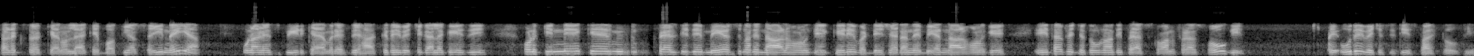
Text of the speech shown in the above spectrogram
ਸੜਕ ਸੁਰੱਖਿਆ ਨੂੰ ਲੈ ਕੇ ਬਹੁਤੀਆਂ ਸਹੀ ਨਹੀਂ ਆ। ਉਹਨਾਂ ਨੇ ਸਪੀਡ ਕੈਮਰੇ ਦੇ ਹੱਕ ਦੇ ਵਿੱਚ ਗੱਲ ਕਹੀ ਸੀ। ਹੁਣ ਕਿੰਨੇ ਕਿ ਮਿਊਨਿਸਪੈਲਿਟੀ ਦੇ ਮੇਅਰਸ ਉਹਨਾਂ ਦੇ ਨਾਲ ਹੋਣਗੇ, ਕਿਹੜੇ ਵੱਡੇ ਸ਼ਹਿਰਾਂ ਦੇ ਮੇਅਰ ਨਾਲ ਹੋਣਗੇ, ਇਹ ਤਾਂ ਫਿਰ ਜਦੋਂ ਉਹਨਾਂ ਦੀ ਪ੍ਰੈਸ ਕਾਨਫਰੰਸ ਹੋਊਗੀ ਉਹਦੇ ਵਿੱਚ ਸਥਿਤੀ ਸਪਸ਼ਟ ਹੋਊਗੀ।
